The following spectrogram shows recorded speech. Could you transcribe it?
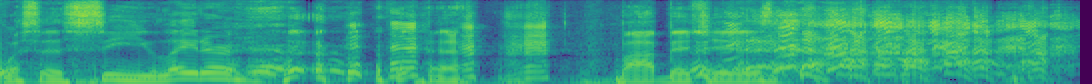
what's this? See you later. Bye, bitches.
